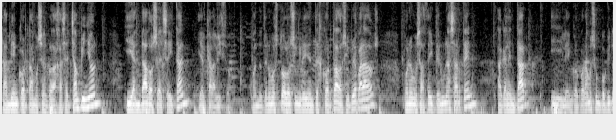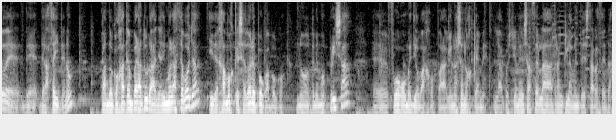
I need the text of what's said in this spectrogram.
También cortamos en rodajas el champiñón y en dados el seitán y el calabizo. Cuando tenemos todos los ingredientes cortados y preparados, ponemos aceite en una sartén a calentar y le incorporamos un poquito de, del aceite, ¿no? Cuando coja temperatura añadimos la cebolla y dejamos que se dore poco a poco. No tenemos prisa, eh, fuego medio bajo, para que no se nos queme. La cuestión es hacerla tranquilamente esta receta.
